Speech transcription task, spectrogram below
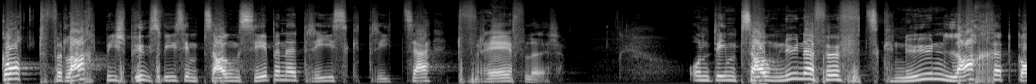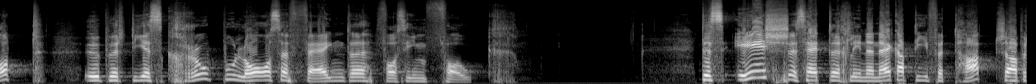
Gott verlacht beispielsweise im Psalm 37, 13 die Frevler. Und im Psalm 59, 9 lacht Gott über die skrupellosen Feinde von seinem Volk. Das ist, es hat ein einen negativen Touch, aber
